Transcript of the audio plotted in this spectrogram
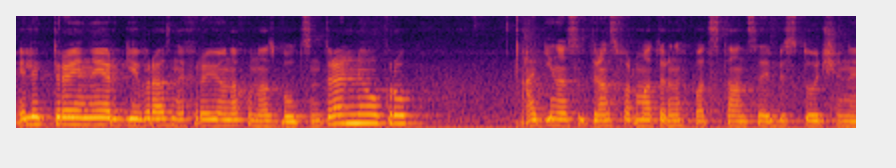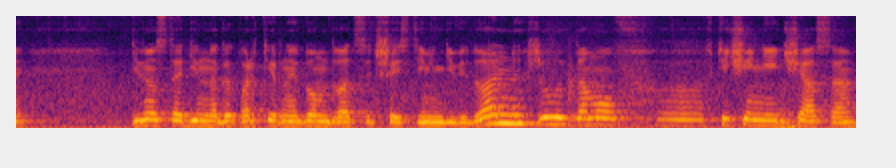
электроэнергии в разных районах. У нас был центральный округ, 11 трансформаторных подстанций обесточены, 91 многоквартирный дом, 26 индивидуальных жилых домов. Э, в течение часа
